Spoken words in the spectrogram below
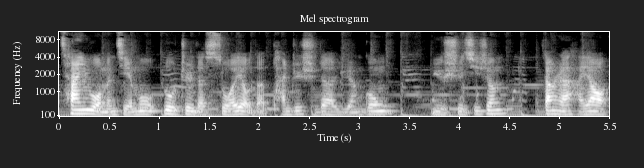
参与我们节目录制的所有的盘知识的员工与实习生，当然还要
